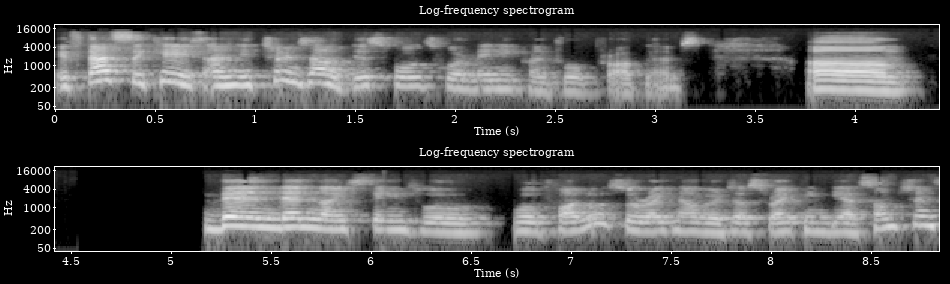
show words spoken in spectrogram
If that's the case, and it turns out this holds for many control problems, um, then, then nice things will, will follow. So right now we're just writing the assumptions.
